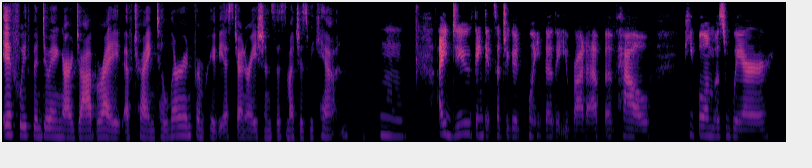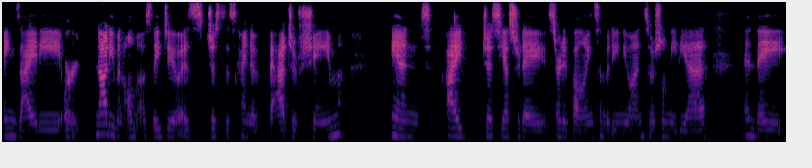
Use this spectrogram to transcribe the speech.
if we've been doing our job right of trying to learn from previous generations as much as we can. Mm. I do think it's such a good point, though, that you brought up of how people almost wear anxiety, or not even almost, they do, as just this kind of badge of shame. And I just yesterday started following somebody new on social media, and they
